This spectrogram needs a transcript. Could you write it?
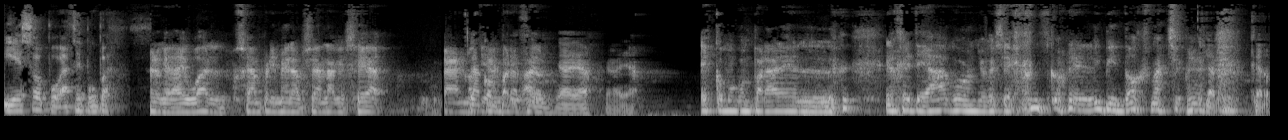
Y eso pues hace pupa. Pero que da igual, sea en primera o sea en la que sea. Sea, no la comparación. Ya, ya, ya, ya. Es como comparar el, el GTA con, yo qué sé, con el Leaping Dogs, macho. Claro, claro.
